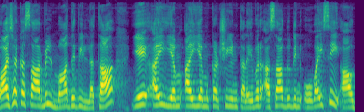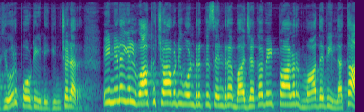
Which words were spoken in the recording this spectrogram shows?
பாஜக சார்பில் மாதவி லதா ஏஐஎம்ஐஎம் கட்சியின் தலைவர் அசாதுதீன் ஓவைசி ஆகியோர் போட்டி போட்டியிடுகின்றனர் இந்நிலையில் வாக்குச்சாவடி ஒன்றுக்கு சென்ற பாஜக வேட்பாளர் மாதவி லதா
